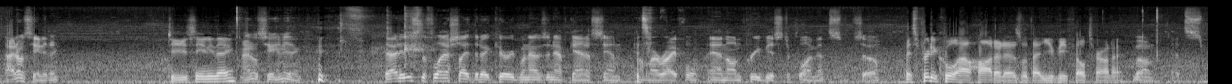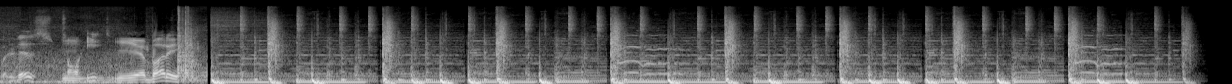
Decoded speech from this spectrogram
I don't see anything. Do you see anything? I don't see anything. that is the flashlight that I carried when I was in Afghanistan It's- on my rifle and on previous deployments. So, It's pretty cool how hot it is with that UV filter on it. well, that's what it is. It's all mm, heat. Yeah, buddy.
